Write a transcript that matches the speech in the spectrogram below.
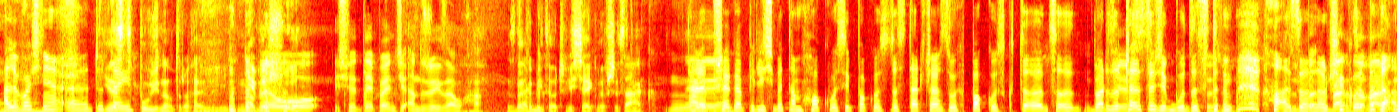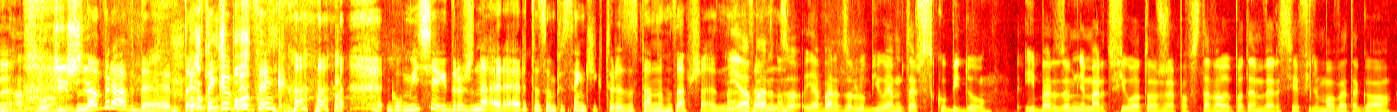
Ale właśnie e, tutaj... jest późno trochę mi To nie wyszło. był świętej pamięci Andrzej Zaucha. Znakomite oczywiście, jak we wszystkim. Tak. Ale przegapiliśmy tam hokus i pokus dostarcza złych pokus, kto, co bardzo jest. często się budzę z tym hasłem ba- na bardzo przykład. Budzisz się. Naprawdę, to jest Hokus taka pokus. piosenka. Gumisie i drużyna RR to są piosenki, które zostaną zawsze na, Ja bardzo, ja bardzo lubiłem też Scooby-Doo i bardzo mnie martwiło to, że powstawały potem wersje filmowe tego,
